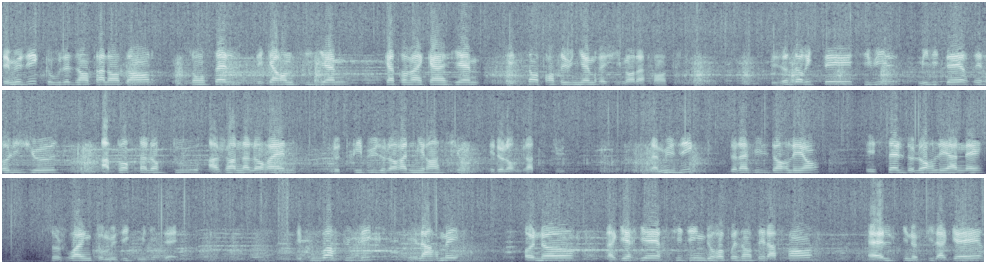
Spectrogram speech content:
Les musiques que vous êtes en train d'entendre sont celles des 46e, 95e et 131e régiments d'infanterie. Les autorités civiles, militaires et religieuses apportent à leur tour à Jeanne la Lorraine le tribut de leur admiration et de leur gratitude. La musique de la ville d'Orléans et celle de l'Orléanais se joignent aux musiques militaires. Les pouvoirs publics et l'armée honorent la guerrière si digne de représenter la France, elle qui ne fit la guerre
